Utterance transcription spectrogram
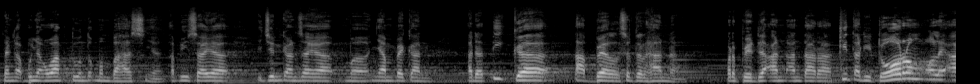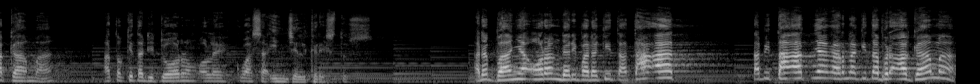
Saya nggak punya waktu untuk membahasnya. Tapi saya izinkan saya menyampaikan ada tiga tabel sederhana. Perbedaan antara kita didorong oleh agama atau kita didorong oleh kuasa Injil Kristus. Ada banyak orang daripada kita taat, tapi taatnya karena kita beragama.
